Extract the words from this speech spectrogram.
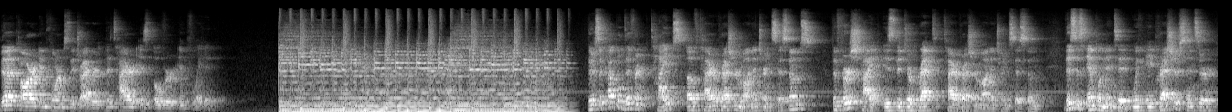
the car informs the driver the tire is overinflated. There's a couple different types of tire pressure monitoring systems. The first type is the direct tire pressure monitoring system. This is implemented with a pressure sensor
